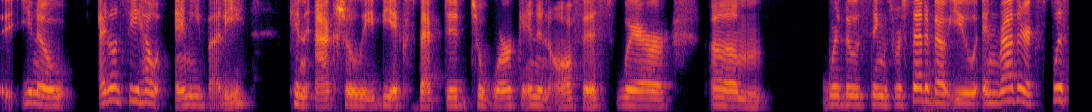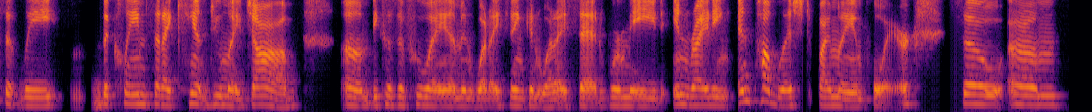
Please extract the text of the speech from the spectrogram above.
you know, I don't see how anybody can actually be expected to work in an office where um, where those things were said about you, and rather explicitly, the claims that I can't do my job um, because of who I am and what I think and what I said were made in writing and published by my employer. So, um,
